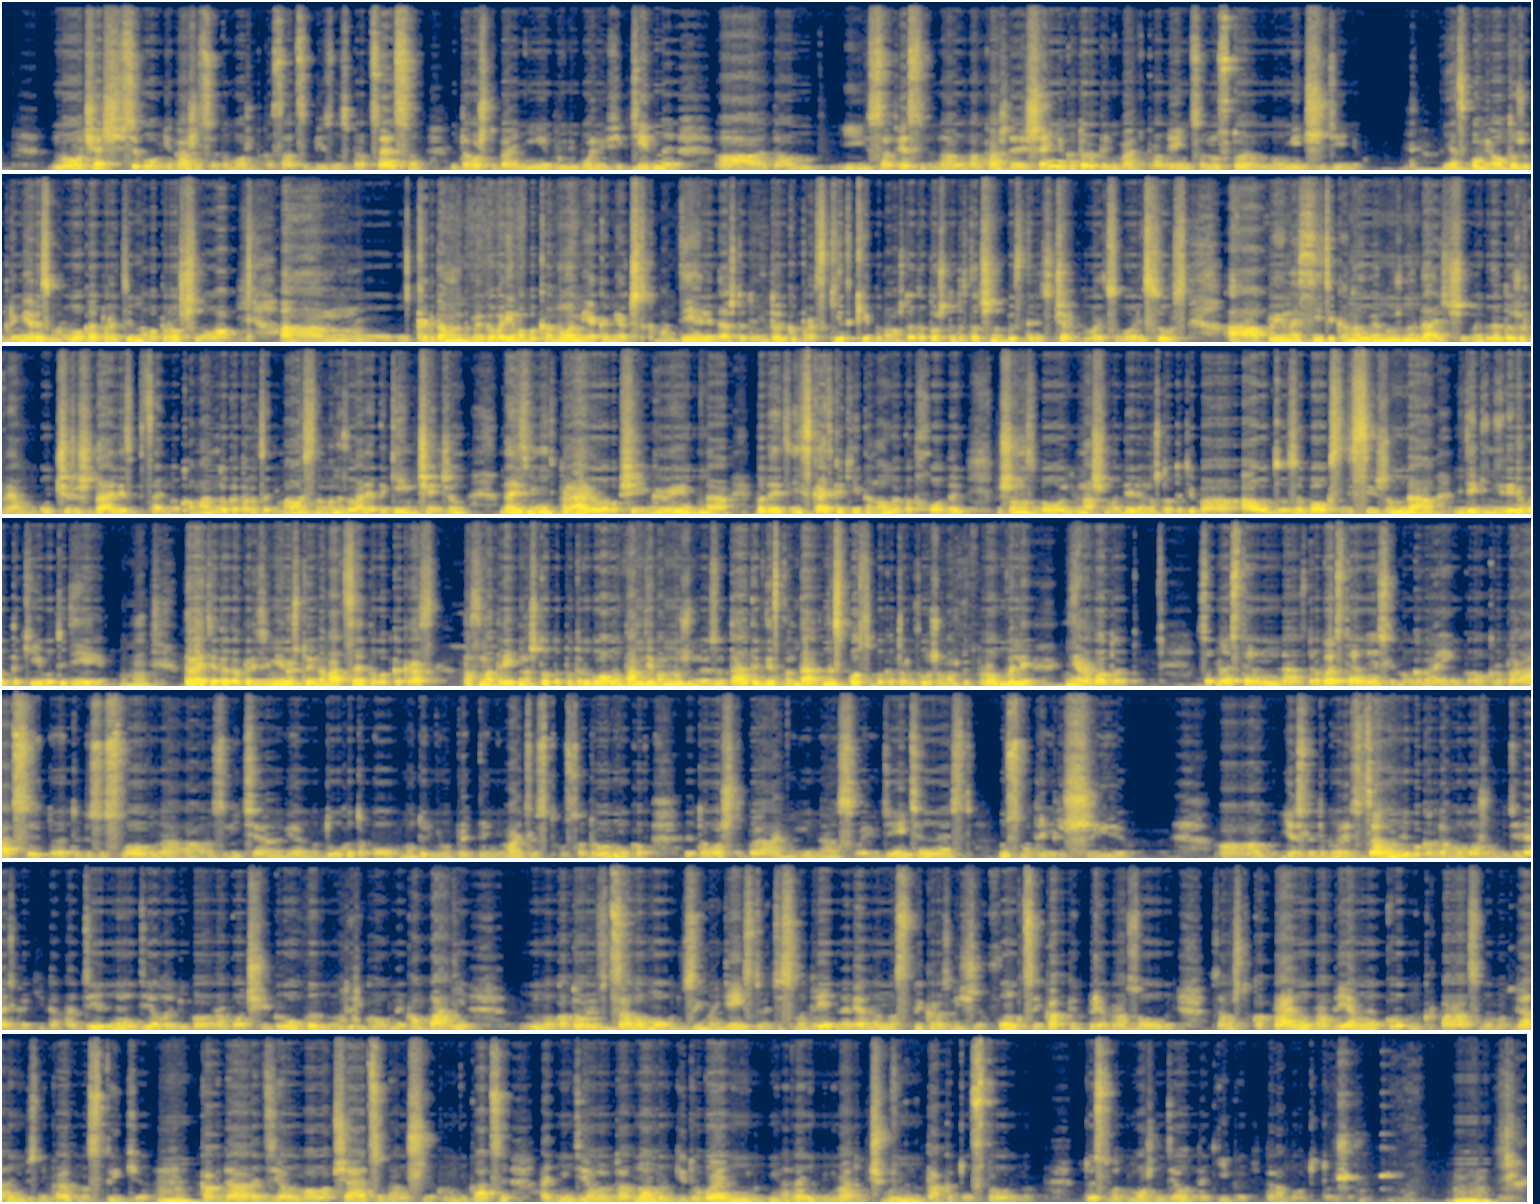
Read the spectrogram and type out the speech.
Но чаще всего, мне кажется, это может касаться бизнес-процессов, для того, чтобы они были более эффективны, а, там, и, соответственно, там, каждое решение, которое принимает управленец, оно стоило ну, меньше денег. Я вспомнила тоже пример из моего корпоративного прошлого. Когда мы, например, говорим об экономии, о коммерческом отделе, да, что это не только про скидки, потому что это то, что достаточно быстро исчерпывает свой ресурс, а приносить экономию нужно дальше. Мы тогда тоже прям учреждали специальную команду, которая занималась, но мы называли это game changing, да, изменить правила вообще игры, да, подойти, искать какие-то новые подходы. Еще у нас было не в нашем отделе, но что-то типа out the box decision, да, где генерили вот такие вот идеи. Угу. Давайте я тогда презюмирую, что инновация это вот как раз посмотреть на что-то по-другому, там, где вам нужен результат, и где стандартные способы, которые вы уже, может быть, пробовали, не работают. С одной стороны, да. С другой стороны, если мы говорим про корпорации, то это, безусловно, а, развитие, наверное, духа такого внутреннего предпринимательства у сотрудников для того, чтобы они на свою деятельность ну, смотрели шире. А, если это говорить в целом, либо когда мы можем выделять какие-то отдельные дела, либо рабочие группы внутри крупной компании, ну, которые в целом могут взаимодействовать и смотреть, наверное, на стык различных функций и как-то их преобразовывать. Потому что, как правило, проблемы крупных корпораций, на мой взгляд, они возникают на стыке. Mm-hmm. Когда отделы мало общаются, нарушены коммуникации, одни делают одно, другие другое, они иногда не понимают, а почему именно так это устроено. То есть вот можно делать такие какие-то работы тоже.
